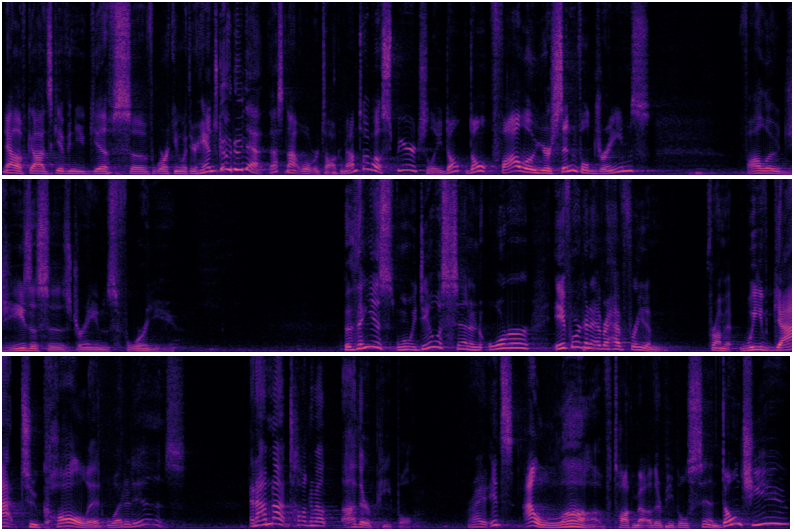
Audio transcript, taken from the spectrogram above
Now, if God's given you gifts of working with your hands, go do that. That's not what we're talking about. I'm talking about spiritually. Don't, don't follow your sinful dreams, follow Jesus' dreams for you. The thing is, when we deal with sin, in order, if we're going to ever have freedom from it, we've got to call it what it is. And I'm not talking about other people, right? It's I love talking about other people's sin. Don't you?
